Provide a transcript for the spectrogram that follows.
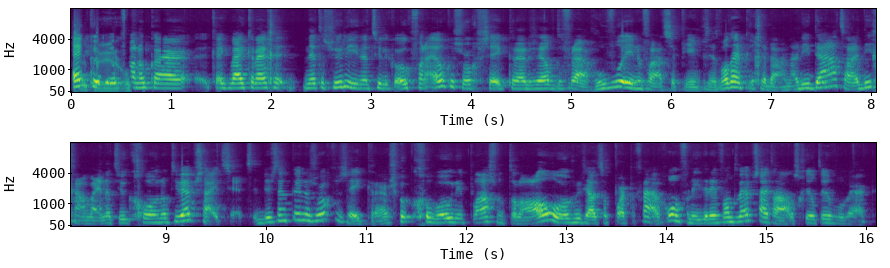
En Dan kun kun je je ook van elkaar... Kijk, wij krijgen, net als jullie natuurlijk ook van elke zorgverzekeraar dezelfde vraag. Hoeveel innovatie heb je ingezet? Wat heb je gedaan? Nou, die data, die gaan wij natuurlijk gewoon op die website zetten. Dus dan kunnen zorgverzekeraars ook gewoon in plaats van tot alle organisaties aparte vragen, gewoon van iedereen van de website halen. Scheelt heel veel werk.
